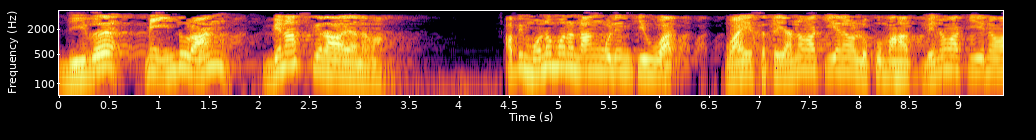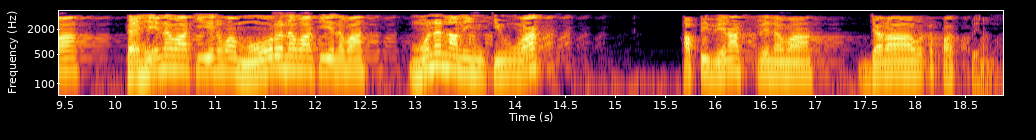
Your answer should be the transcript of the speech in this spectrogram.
දිව මේ ඉඳුරන් වෙනස් වෙලා යනවා. අපි මොන මොන නම් වලින් කිව්වත් වයසට යනවා කියනවා ලොකු මහත් වෙනවා කියනවා පැහෙනවා කියනවා මෝරනවා කියනවා මොන නමින් කිව්වත් අපි වෙනස් වෙනවා ජරාවටපත් වෙනවා.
